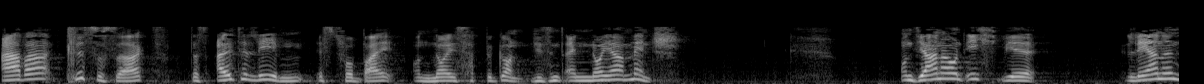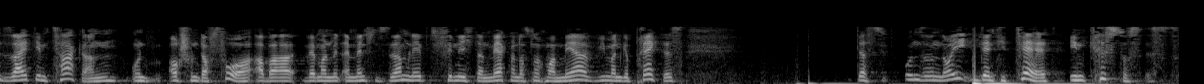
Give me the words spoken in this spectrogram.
Aber Christus sagt, das alte Leben ist vorbei und Neues hat begonnen. Wir sind ein neuer Mensch. Und Jana und ich, wir lernen seit dem Tag an und auch schon davor, aber wenn man mit einem Menschen zusammenlebt, finde ich, dann merkt man das nochmal mehr, wie man geprägt ist, dass unsere neue Identität in Christus ist.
